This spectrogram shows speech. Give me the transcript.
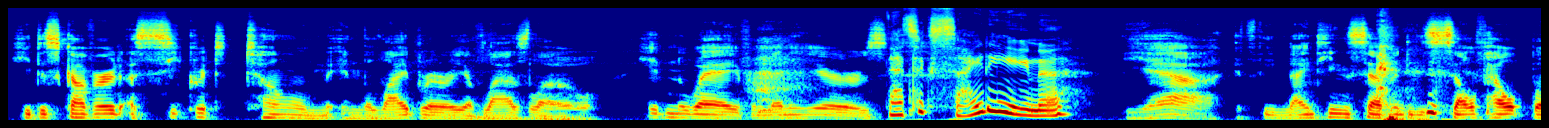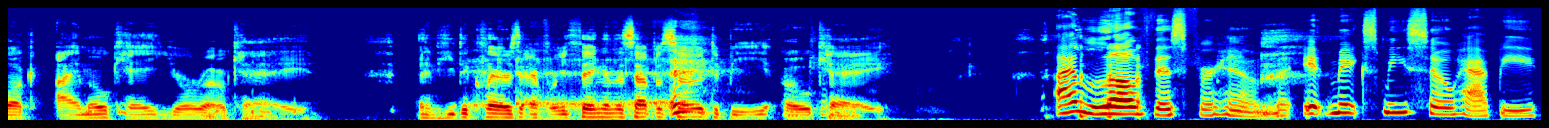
He discovered a secret tome in the library of Laszlo, hidden away for many years. That's exciting. Yeah, it's the 1970s self help book, I'm Okay, You're Okay. And he declares everything in this episode to be okay. I love this for him. It makes me so happy.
